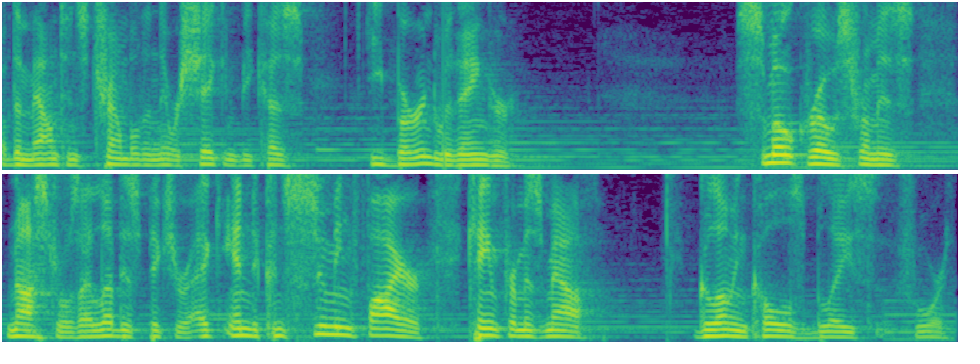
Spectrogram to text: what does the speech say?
of the mountains trembled, and they were shaken because he burned with anger. Smoke rose from his nostrils. I love this picture. And consuming fire came from his mouth. Glowing coals blazed forth.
